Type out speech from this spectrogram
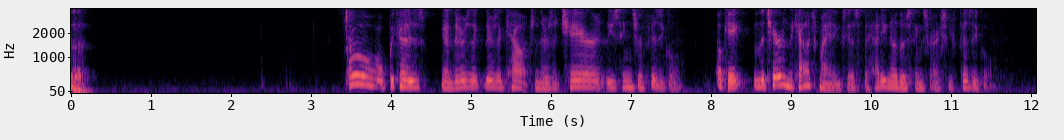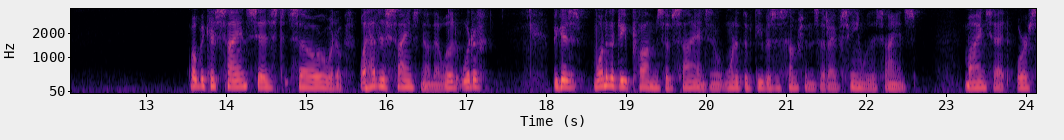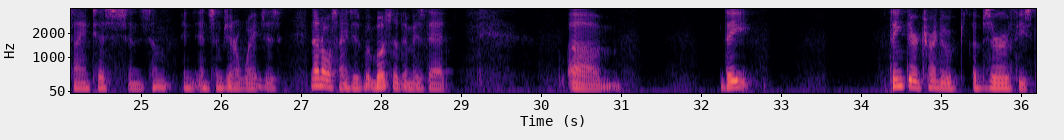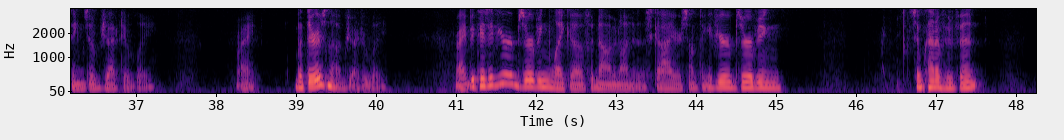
Uh. Oh, because you know there's a there's a couch and there's a chair. These things are physical. Okay, well, the chair and the couch might exist, but how do you know those things are actually physical? Well, because science says so, or whatever. Well, how does science know that? Well, what if? Because one of the deep problems of science, and one of the deepest assumptions that I've seen with the science mindset or scientists in some in, in some general ways is not all scientists, but most of them is that um, they think they're trying to observe these things objectively, right? But there is no objectively, right? Because if you're observing like a phenomenon in the sky or something, if you're observing some kind of event,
